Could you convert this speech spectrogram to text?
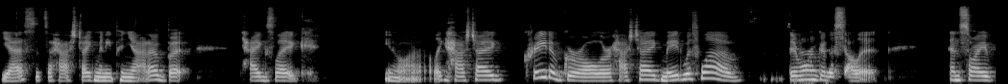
yes, it's a hashtag mini pinata, but tags like, you know, uh, like hashtag creative girl or hashtag made with love, they weren't going to sell it. And so I,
